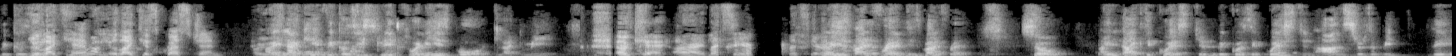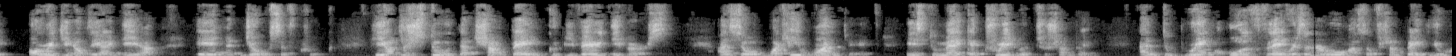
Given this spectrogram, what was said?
because you I like him or you like his question? I, I like him because he sleeps when he's bored, like me. Okay, all right, let's hear. Let's hear. So he's my friend. He's my friend. So I like the question because the question answers a bit the origin of the idea in Joseph Krug. He understood that champagne could be very diverse. And so what he wanted is to make a tribute to champagne. And to bring all flavors and aromas of champagne, you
